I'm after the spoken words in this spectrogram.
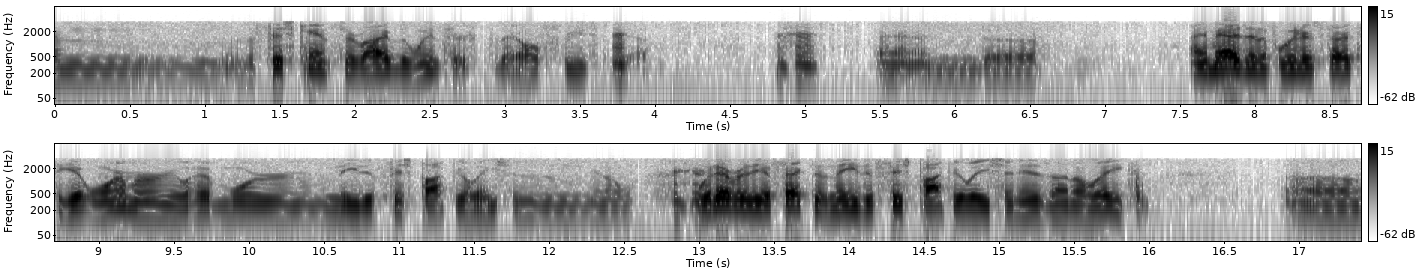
and the fish can't survive the winter; they all freeze to death. Mhm. And uh, I imagine if winter starts to get warmer, you'll have more native fish populations, and you know Mhm. whatever the effect of native fish population is on a lake. Uh,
